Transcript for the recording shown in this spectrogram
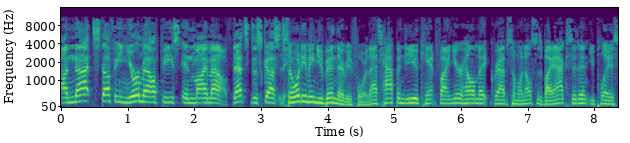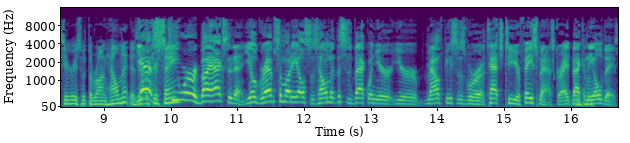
I'm not stuffing your mouthpiece in my mouth. That's disgusting. So what do you mean you've been there before? That's happened to you. Can't find your helmet, grab someone else's by accident. You play a series with the wrong helmet. Is yes, that what you're saying? keyword by accident. You'll grab somebody else's helmet. This is back when your your mouthpieces were attached to your face mask, right? Back mm-hmm. in the mm-hmm. old days.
